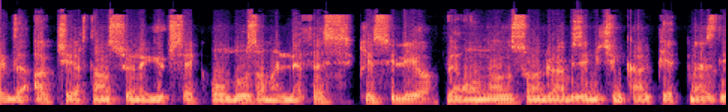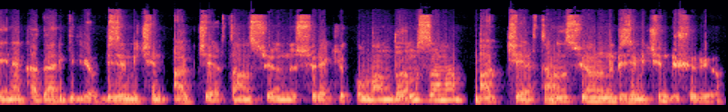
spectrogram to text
ve akciğer tansiyonu yüksek olduğu zaman nefes kesiliyor ve ondan sonra bizim için kalp yetmezliğine kadar gidiyor. Bizim için akciğer tansiyonunu sürekli kullandığımız zaman akciğer tansiyonunu bizim için düşürüyor.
